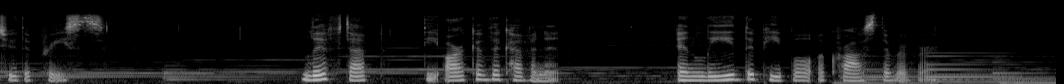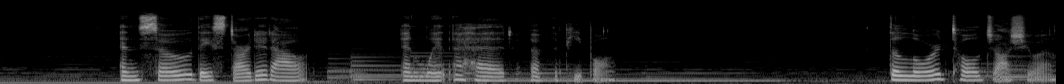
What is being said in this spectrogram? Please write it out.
to the priests, Lift up the Ark of the Covenant and lead the people across the river. And so they started out and went ahead of the people. The Lord told Joshua,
